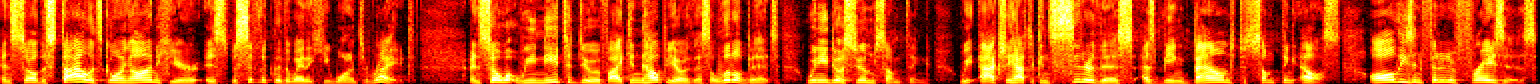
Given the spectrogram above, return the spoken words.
And so the style that's going on here is specifically the way that he wanted to write. And so, what we need to do, if I can help you with this a little bit, we need to assume something. We actually have to consider this as being bound to something else. All these infinitive phrases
